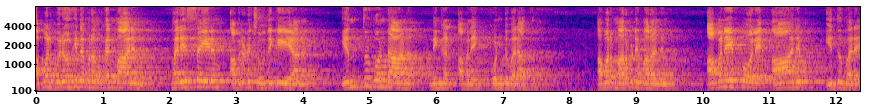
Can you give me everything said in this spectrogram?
അപ്പോൾ പുരോഹിത പ്രമുഖന്മാരും പരിസയരും അവരോട് ചോദിക്കുകയാണ് എന്തുകൊണ്ടാണ് നിങ്ങൾ അവനെ കൊണ്ടുവരാത്തത്? അവർ മറുപടി പറഞ്ഞു അവനെപ്പോലെ ആരും ഇതുവരെ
